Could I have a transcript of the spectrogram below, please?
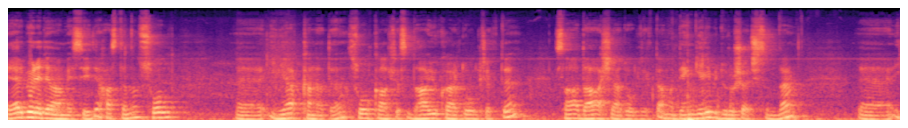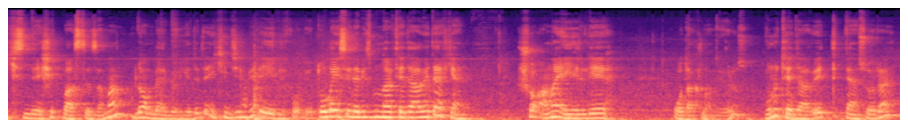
eğer böyle devam etseydi hastanın sol e, ilyak kanadı, sol kalçası daha yukarıda olacaktı. Sağ daha aşağıda olacaktı ama dengeli bir duruş açısından ikisinde eşit bastığı zaman lomber bölgede de ikincil bir eğrilik oluyor. Dolayısıyla biz bunları tedavi ederken şu ana eğriliğe odaklanıyoruz. Bunu tedavi ettikten sonra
